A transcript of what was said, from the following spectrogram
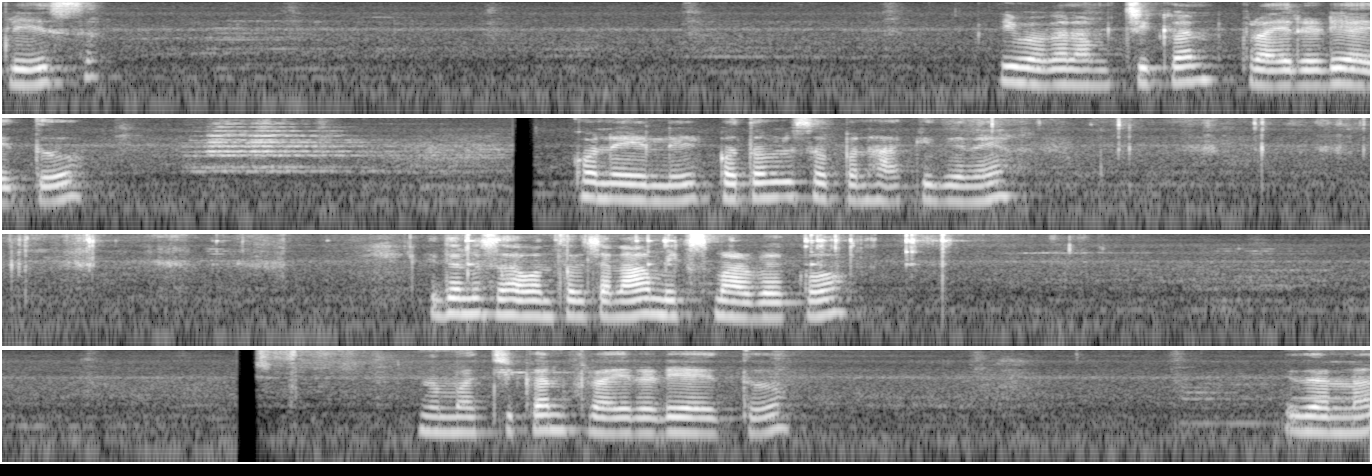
ಪ್ಲೀಸ್ ಇವಾಗ ನಮ್ಮ ಚಿಕನ್ ಫ್ರೈ ರೆಡಿ ಆಯಿತು. ಕೊನೆಯಲ್ಲಿ ಕೊತ್ತಂಬರಿ ಸೊಪ್ಪನ್ನು ಹಾಕಿದ್ದೇನೆ. ಇದನ್ನು ಸಹ ಒಂದು ಸ್ವಲ್ಪ ಚೆನ್ನಾಗಿ ಮಿಕ್ಸ್ ಮಾಡಬೇಕು. ನಮ್ಮ ಚಿಕನ್ ಫ್ರೈ ರೆಡಿ ಆಯಿತು. ಇದನ್ನು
